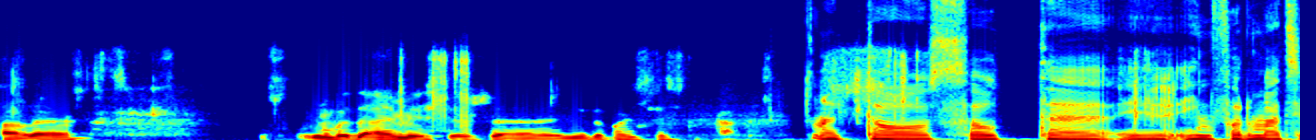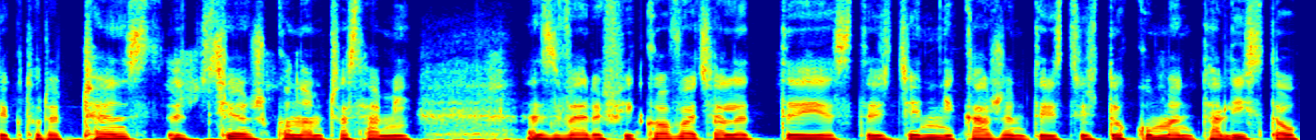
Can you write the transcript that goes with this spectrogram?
ale wydaje mi się, że nie do końca jest tak. To są te y, informacje, które częst, ciężko nam czasami zweryfikować, ale ty jesteś dziennikarzem, ty jesteś dokumentalistą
